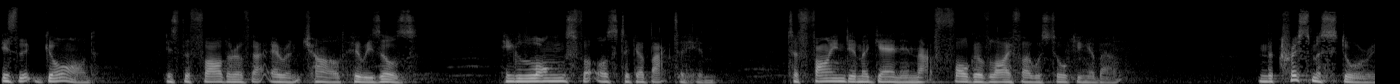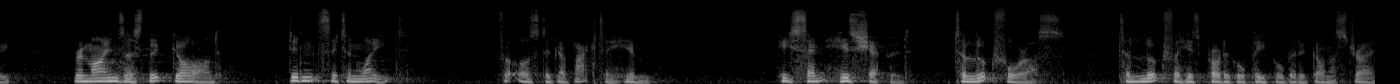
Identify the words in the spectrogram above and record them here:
is that God is the father of that errant child who is us. He longs for us to go back to him, to find him again in that fog of life I was talking about. And the Christmas story reminds us that God didn't sit and wait for us to go back to Him. He sent His shepherd to look for us, to look for His prodigal people that had gone astray.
